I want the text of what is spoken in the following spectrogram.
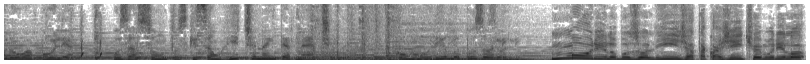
Furou a Bolha. Os assuntos que são hit na internet. Com Murilo Buzolin. Murilo Buzolin já tá com a gente. Oi, Murilo.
